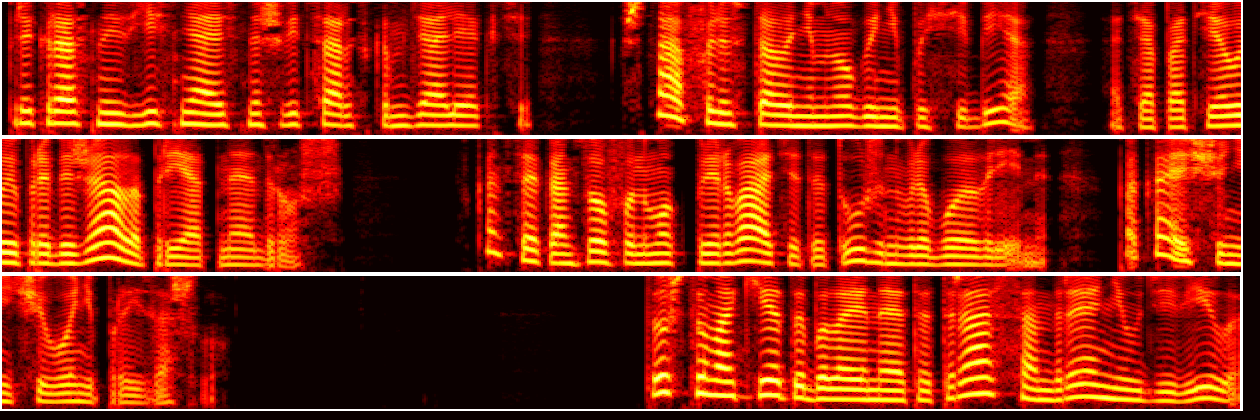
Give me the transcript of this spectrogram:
прекрасно изъясняясь на швейцарском диалекте, Штаффелю стало немного не по себе, хотя по телу и пробежала приятная дрожь. В конце концов он мог прервать этот ужин в любое время, пока еще ничего не произошло. То, что Макета была и на этот раз, Андрея не удивило,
